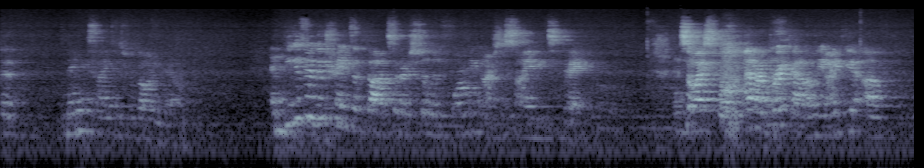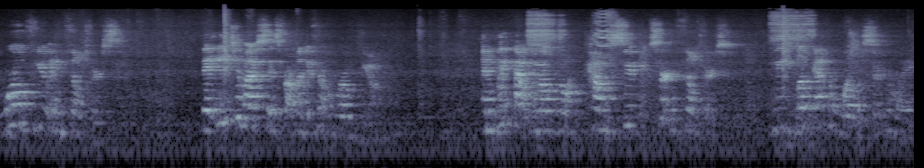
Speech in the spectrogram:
that many scientists were going down. And these are the trains of thoughts that are still informing our society today. And so I spoke at our breakout on the idea of worldview and filters. That each of us is from a different worldview. And with that worldview comes certain filters. We look at the world a certain way,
